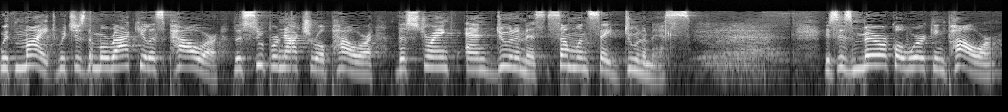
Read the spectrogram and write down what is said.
with might, which is the miraculous power, the supernatural power, the strength, and dunamis. Someone say dunamis. dunamis. It's his miracle working power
